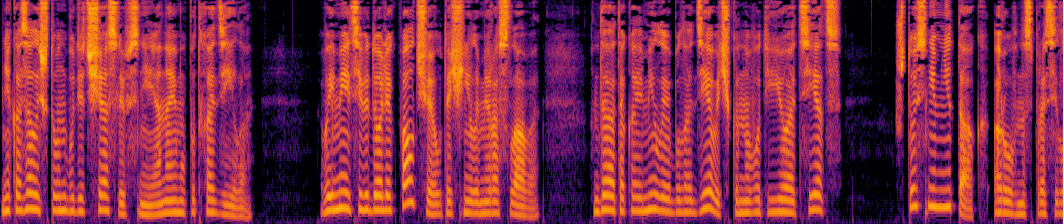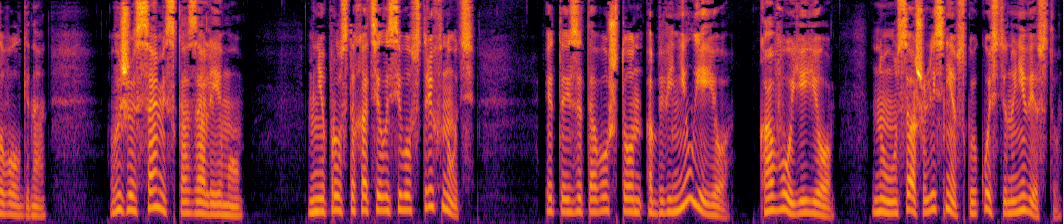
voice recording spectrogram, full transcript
мне казалось, что он будет счастлив с ней, она ему подходила». «Вы имеете в виду Олег Палча?» — уточнила Мирослава. «Мирослава». Да, такая милая была девочка, но вот ее отец... Что с ним не так? ровно спросила Волгина. Вы же сами сказали ему. Мне просто хотелось его встряхнуть. Это из-за того, что он обвинил ее? Кого ее? Ну, Сашу Лесневскую, Костину невесту.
